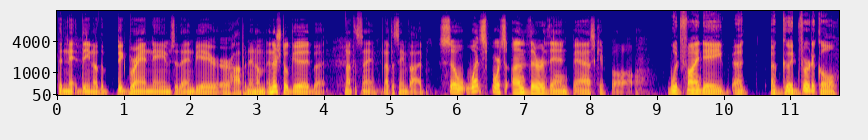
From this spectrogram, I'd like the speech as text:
the, the you know the big brand names of the NBA are, are hopping in them, and they're still good, but not the same, not the same vibe. So, what sports other than basketball would find a a, a good vertical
